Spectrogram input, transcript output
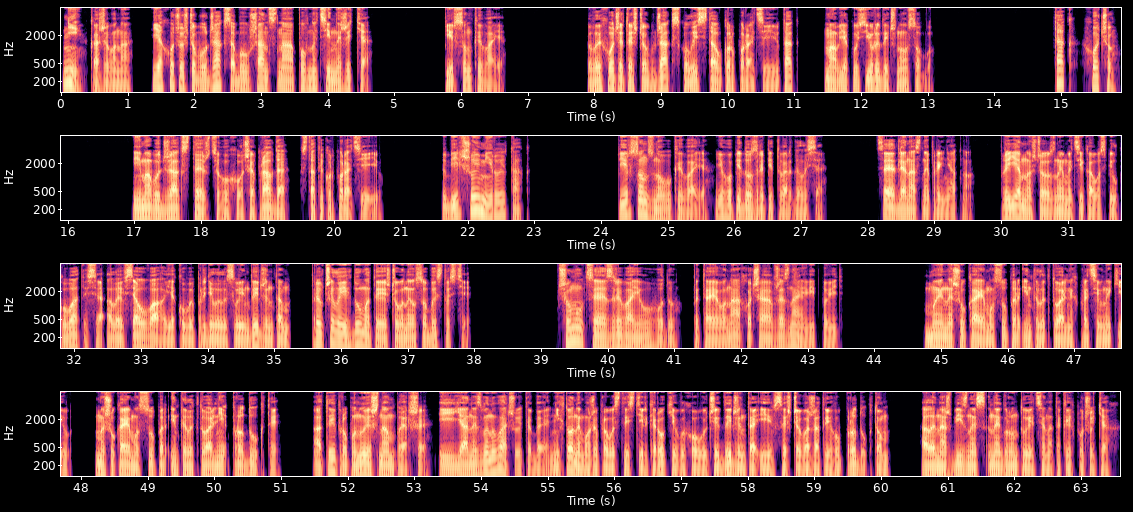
Ні, каже вона, я хочу, щоб у Джакса був шанс на повноцінне життя. Пірсон киває. Ви хочете, щоб Джакс колись став корпорацією, так? Мав якусь юридичну особу? Так, хочу. І, мабуть, Джакс теж цього хоче, правда, стати корпорацією? Більшою мірою так. Пірсон знову киває, його підозри підтвердилися. Це для нас неприйнятно. Приємно, що з ними цікаво спілкуватися, але вся увага, яку ви приділили своїм диджентам, привчила їх думати, що вони особистості. Чому це зриває угоду? Питає вона, хоча вже знає відповідь. Ми не шукаємо суперінтелектуальних працівників, ми шукаємо суперінтелектуальні продукти. А ти пропонуєш нам перше, і я не звинувачую тебе, ніхто не може провести стільки років, виховуючи диджента і все ще вважати його продуктом, але наш бізнес не ґрунтується на таких почуттях.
